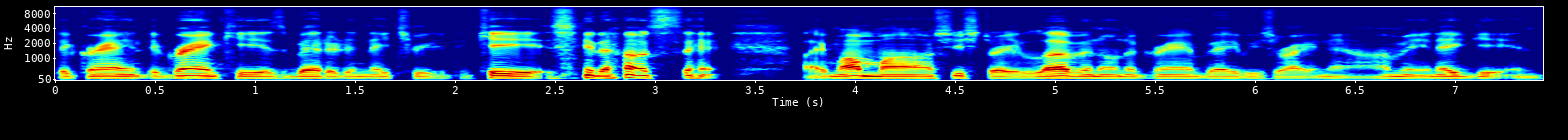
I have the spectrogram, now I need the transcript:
the grand the grandkids better than they treated the kids. You know what I'm saying? Like my mom, she's straight loving on the grandbabies right now. I mean, they getting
